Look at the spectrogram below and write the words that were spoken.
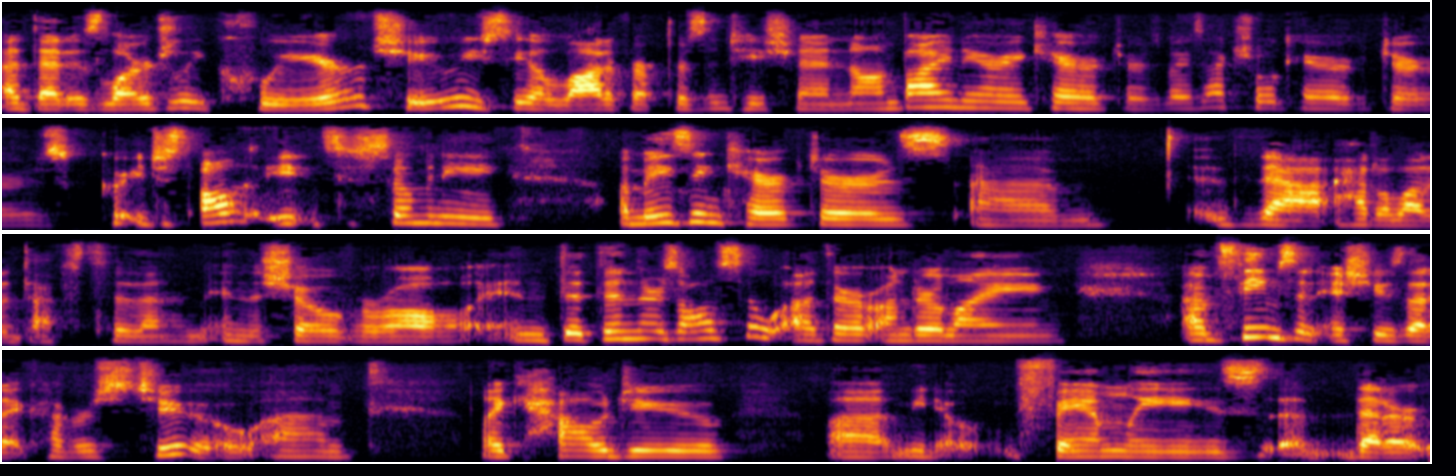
uh, that is largely queer too. You see a lot of representation, non-binary characters, bisexual characters, just all, it's so many amazing characters. Um, that had a lot of depth to them in the show overall. And that then there's also other underlying um, themes and issues that it covers too. Um, like how do um, you know families that are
